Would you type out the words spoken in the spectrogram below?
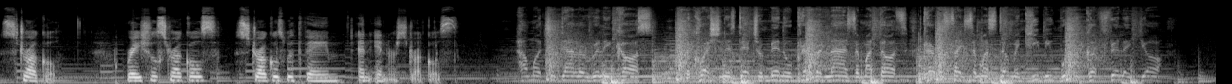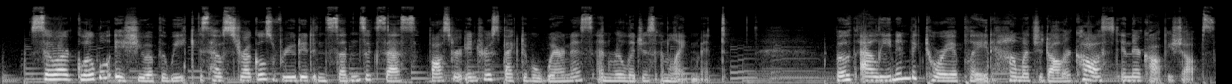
struggle. Racial struggles, struggles with fame, and inner struggles. How much a dollar really costs? The question is detrimental, paralyzed in my thoughts. Parasites in my stomach keep me with a gut feeling, y'all. So, our global issue of the week is how struggles rooted in sudden success foster introspective awareness and religious enlightenment. Both Alene and Victoria played How Much a Dollar Cost in their coffee shops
